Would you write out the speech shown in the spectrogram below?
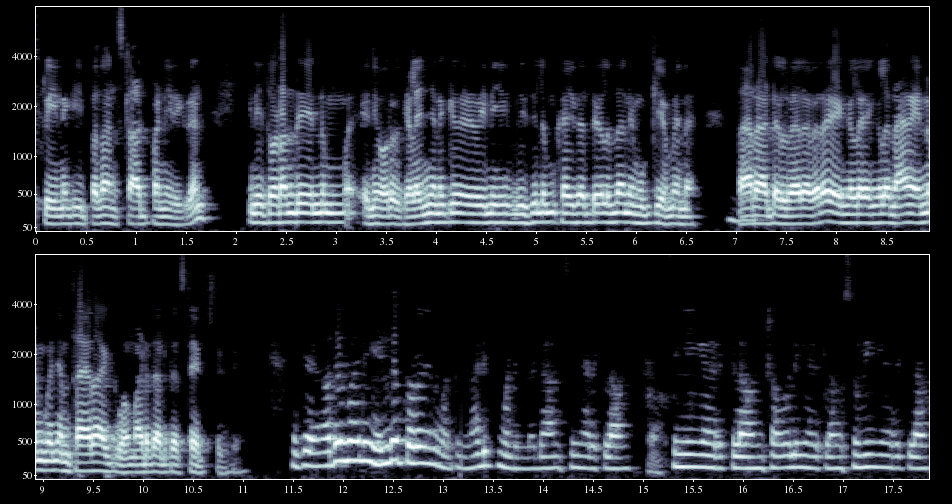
ஸ்க்ரீனுக்கு இப்பதான் ஸ்டார்ட் பண்ணியிருக்கிறேன். இனி தொடர்ந்து இன்னும் இனி ஒரு கலைஞனுக்கு இனி விசிலும் கைதட்டுகளும் தான் முக்கியம். என்ன பாராட்டுகள் வேற வேற எங்களை எங்களை நாங்கள் இன்னும் கொஞ்சம் தயாராக்குவோம் அடுத்தடுத்த ஸ்டெப்ஸுக்கு ஓகே அதே மாதிரி எந்த துறையில் மட்டும் நடிப்பு மட்டும் இல்லை டான்ஸிங்காக இருக்கலாம். சிங்கிங்காக இருக்கலாம் ட்ராவலிங்காக இருக்கலாம் ஸ்விம்மிங்காக இருக்கலாம்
